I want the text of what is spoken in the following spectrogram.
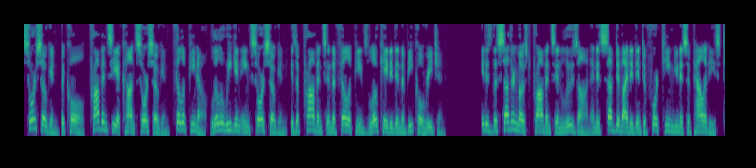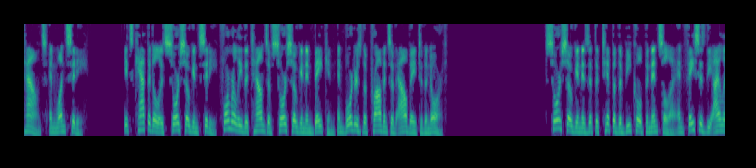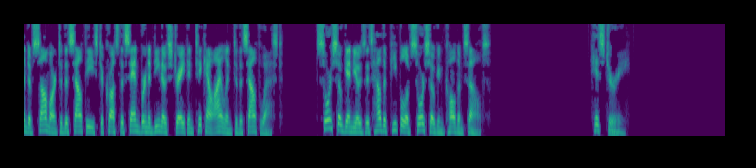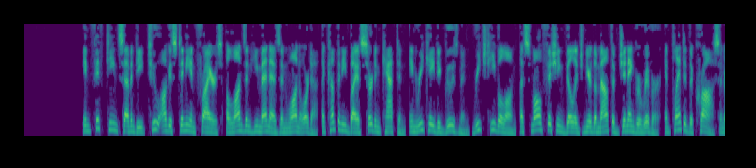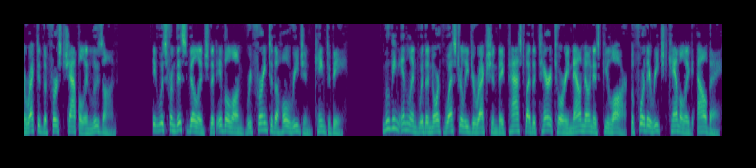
Sorsogon, Bicol, Provincia con Sorsogon, Filipino, Lalawigan ng Sorsogon, is a province in the Philippines located in the Bicol region. It is the southernmost province in Luzon and is subdivided into 14 municipalities towns, and one city. Its capital is Sorsogon City, formerly the towns of Sorsogon and Bacon, and borders the province of Albay to the north. Sorsogon is at the tip of the Bicol Peninsula and faces the island of Samar to the southeast across the San Bernardino Strait and Ticao Island to the southwest. Sorsogueños is how the people of Sorsogon call themselves. History in 1570, two Augustinian friars, Alonso Jimenez and Juan Orta, accompanied by a certain captain, Enrique de Guzman, reached Gibalong, a small fishing village near the mouth of Ginangra River, and planted the cross and erected the first chapel in Luzon. It was from this village that Ibalong, referring to the whole region, came to be. Moving inland with a northwesterly direction they passed by the territory now known as Pilar, before they reached Camalig, Albay.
